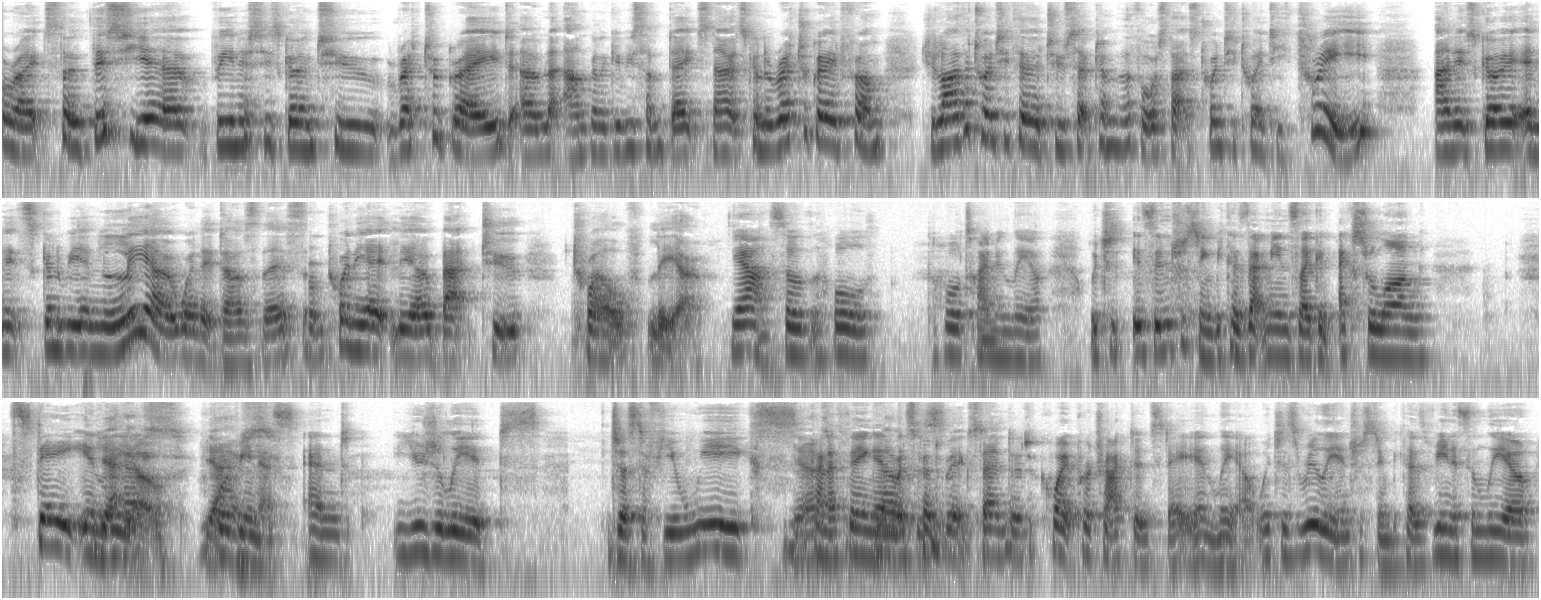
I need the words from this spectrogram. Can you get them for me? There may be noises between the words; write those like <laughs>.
All right. So this year, Venus is going to retrograde. Um, I'm going to give you some dates now. It's going to retrograde from July the 23rd to September the 4th. That's 2023. And it's going, and it's going to be in Leo when it does this, from 28 Leo back to 12 Leo. Yeah. So the whole the whole time in Leo, which is interesting because that means like an extra long stay in yes, Leo yes. for Venus, and usually it's just a few weeks yes. kind of thing. And it's going to be extended. Quite protracted stay in Leo, which is really interesting because Venus and Leo.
